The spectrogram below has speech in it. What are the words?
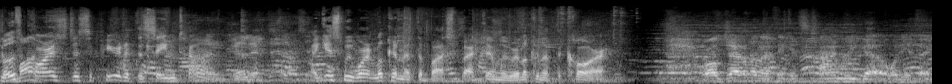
both months. cars disappeared at the same time. I guess we weren't looking at the bus back then. We were looking at the car. Well, gentlemen, I think it's time we go. What do you think?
